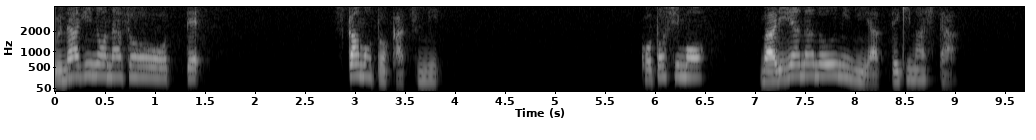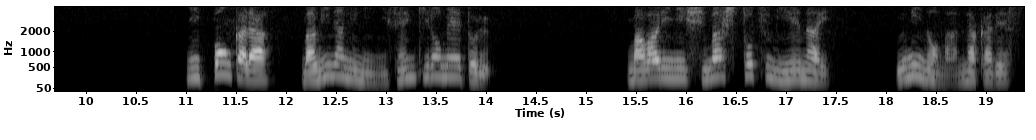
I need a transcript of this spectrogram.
うなぎの謎を追って塚本克美今年もマリアナの海にやってきました。日本から真南に 2000km 周りに島一つ見えない海の真ん中です。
